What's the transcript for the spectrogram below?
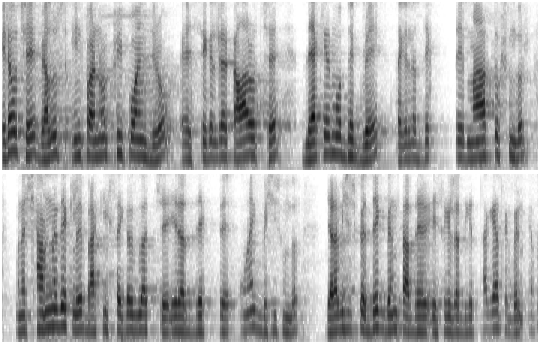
এটা হচ্ছে Veloce Inferno three point zero এই সাইকেলটার কালার হচ্ছে ব্ল্যাকের মধ্যে গ্রে সাইকেলটা দেখতে মারাত্মক সুন্দর। মানে সামনে দেখলে বাকি সাইকেলগুলো হচ্ছে এরা দেখতে অনেক বেশি সুন্দর। যারা বিশেষ করে দেখবেন তাদের এই সাইকেলটার দিকে তাকিয়ে থাকবেন। এত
